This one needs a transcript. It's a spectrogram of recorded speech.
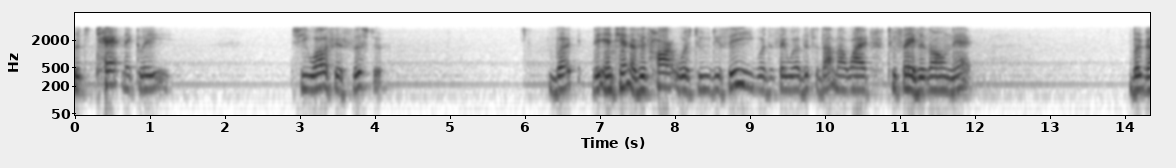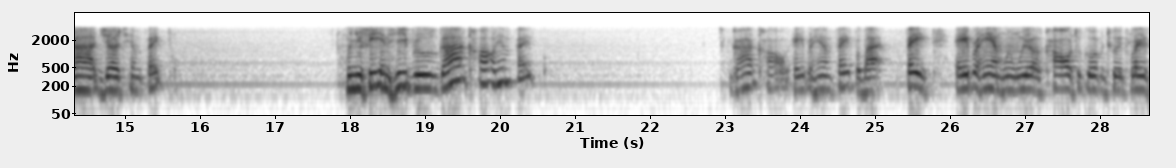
Which technically she was his sister. But the intent of his heart was to deceive, was to say, Well, this is not my wife to save his own neck. But God judged him faithful. When you see in Hebrews, God called him faithful. God called Abraham faithful. By faith, Abraham, when we are called to go up into a place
